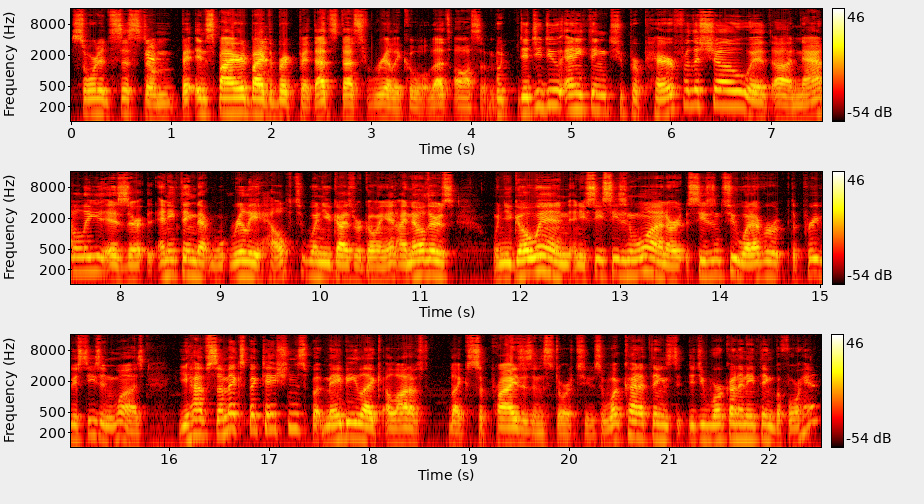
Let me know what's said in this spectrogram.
sorted system yeah. inspired by the brick pit. That's that's really cool. That's awesome. Did you do anything to prepare for the show with uh, Natalie? Is there anything that really helped when you guys were going in? I know there's when you go in and you see season one or season two, whatever the previous season was, you have some expectations, but maybe like a lot of like surprises in store too. So, what kind of things did you work on anything beforehand?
